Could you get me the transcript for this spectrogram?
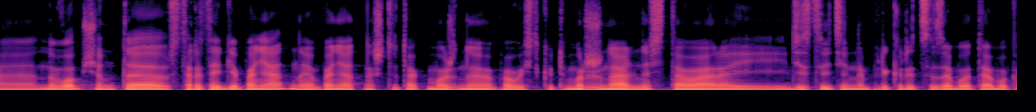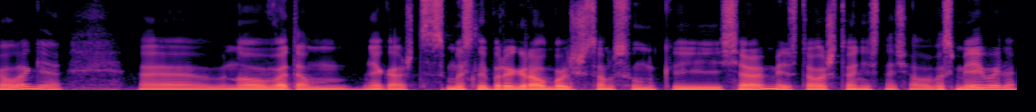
А, ну, в общем-то, стратегия понятная. Понятно, что так можно повысить какую-то маржинальность товара и действительно прикрыться заботой об экологии. Э, но в этом, мне кажется, смысле проиграл больше Samsung и Xiaomi из-за того, что они сначала высмеивали,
